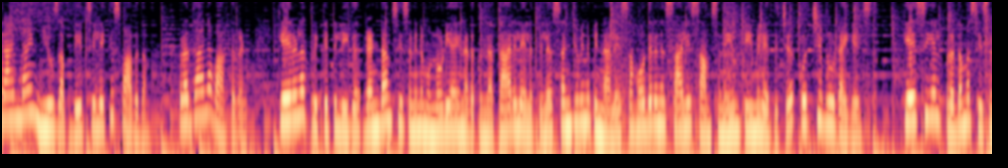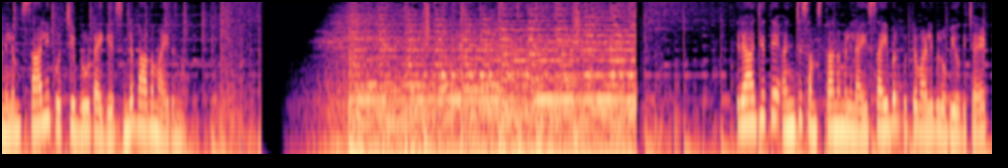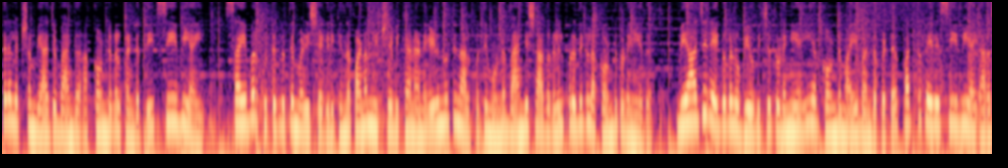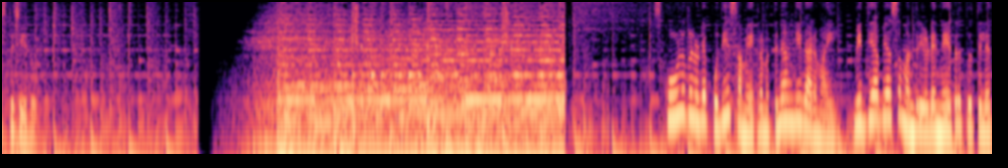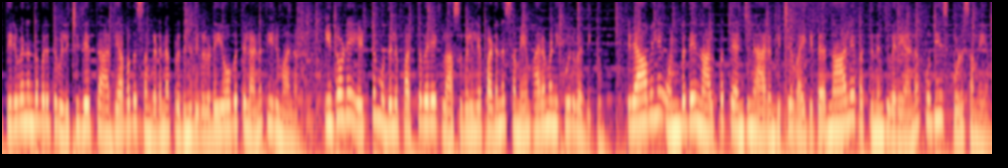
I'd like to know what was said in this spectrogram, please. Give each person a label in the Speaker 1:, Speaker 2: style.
Speaker 1: Time line news അപ്ഡേറ്റ്സിലേക്ക് സ്വാഗതം. പ്രധാന വാർത്തകൾ. കേരള ക്രിക്കറ്റ് ലീഗ് രണ്ടാം സീസണിന് മുന്നോടിയായി നടക്കുന്ന താരലേലത്തിൽ സഞ്ജുവിന് പിന്നാലെ സഹോദരന് സാലി സാംസണെയും ടീമിലെത്തിച്ച് Kochi blue tigers. K C L പ്രഥമ സീസണിലും സാലി കൊച്ചി ബ്ലൂ ടൈഗേഴ്സിന്റെ ഭാഗമായിരുന്നു. രാജ്യത്തെ അഞ്ച് സംസ്ഥാനങ്ങളിലായി സൈബർ കുറ്റവാളികൾ ഉപയോഗിച്ച എട്ടര ലക്ഷം വ്യാജ ബാങ്ക് അക്കൗണ്ടുകൾ കണ്ടെത്തി സിബിഐ സൈബർ കുറ്റകൃത്യം വഴി ശേഖരിക്കുന്ന പണം നിക്ഷേപിക്കാനാണ് എഴുന്നൂറ്റി നാൽപ്പത്തിമൂന്ന് ബാങ്ക് ശാഖകളിൽ പ്രതികൾ അക്കൗണ്ട് തുടങ്ങിയത്. വ്യാജരേഖകൾ ഉപയോഗിച്ച് തുടങ്ങിയ ഈ അക്കൗണ്ടുമായി ബന്ധപ്പെട്ട് പത്ത് പേരെ സിബിഐ അറസ്റ്റ് ചെയ്തു. സ്കൂളുകളുടെ പുതിയ സമയക്രമത്തിന് അംഗീകാരമായി. വിദ്യാഭ്യാസ മന്ത്രിയുടെ നേതൃത്വത്തിൽ തിരുവനന്തപുരത്ത് വിളിച്ചു ചേർത്ത അധ്യാപക സംഘടനാ പ്രതിനിധികളുടെ യോഗത്തിലാണ് തീരുമാനം. ഇതോടെ എട്ട് മുതൽ പത്ത് വരെ ക്ലാസുകളിലെ പഠന സമയം അരമണിക്കൂർ വർദ്ധിക്കും. രാവിലെ ഒൻപത് നാൽപ്പത്തി അഞ്ചിന് ആരംഭിച്ച് വൈകിട്ട് നാല് പത്തിനഞ്ച് വരെയാണ് പുതിയ സ്കൂൾ സമയം.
